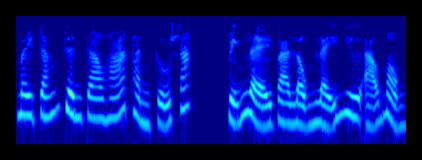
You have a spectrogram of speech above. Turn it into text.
Mây trắng trên cao hóa thành cửu sắc, viễn lệ và lộng lẫy như ảo mộng.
